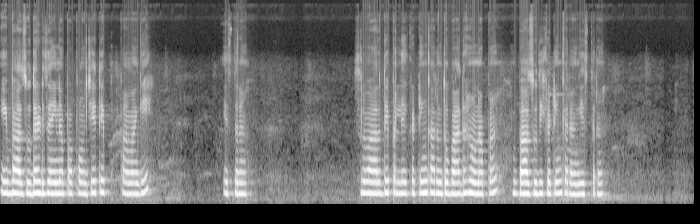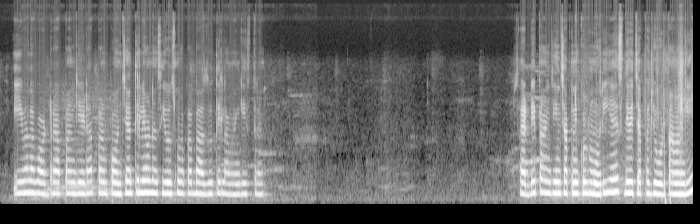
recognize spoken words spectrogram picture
ਇਹ ਬਾਜ਼ੂ ਦਾ ਡਿਜ਼ਾਈਨ ਆਪਾਂ ਪਹੁੰਚੇ ਤੇ ਪਾਵਾਂਗੇ। ਇਸ ਤਰ੍ਹਾਂ। ਸਲਵਾਰ ਦੇ ਪੱਲੇ ਕਟਿੰਗ ਕਰਨ ਤੋਂ ਬਾਅਦ ਹੁਣ ਆਪਾਂ ਬਾਜ਼ੂ ਦੀ ਕਟਿੰਗ ਕਰਾਂਗੇ ਇਸ ਤਰ੍ਹਾਂ। ਇਹ ਵਾਲਾ ਬਾਰਡਰ ਆਪਾਂ ਜਿਹੜਾ ਆਪਾਂ ਪੌਂਚਿਆਂ ਤੇ ਲਿਆਉਣਾ ਸੀ ਉਸ ਨੂੰ ਆਪਾਂ ਬਾਜ਼ੂ ਤੇ ਲਾਵਾਂਗੇ ਇਸ ਤਰ੍ਹਾਂ। ਸਾਢੇ ਪੰਜ ਇੰਚ ਆਪਣੇ ਕੋਲ ਮੋਰੀ ਹੈ, ਇਸ ਦੇ ਵਿੱਚ ਆਪਾਂ ਜੋੜ ਪਾਵਾਂਗੇ।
